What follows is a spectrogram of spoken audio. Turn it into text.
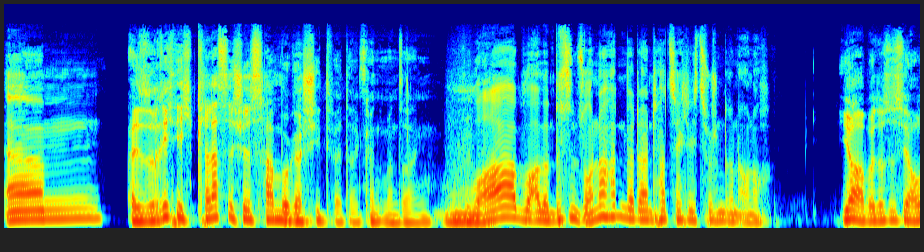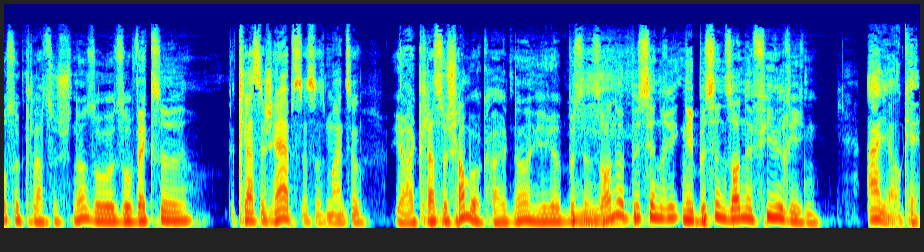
Ähm, Also richtig klassisches Hamburger Schiedwetter, könnte man sagen. ja, aber ein bisschen Sonne hatten wir dann tatsächlich zwischendrin auch noch. Ja, aber das ist ja auch so klassisch, ne? So, so Wechsel. Klassisch Herbst ist das, meinst du? Ja, klassisch Hamburg halt, ne? Hier ein bisschen Sonne, bisschen Regen. Nee, bisschen Sonne, viel Regen. Ah ja, okay.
